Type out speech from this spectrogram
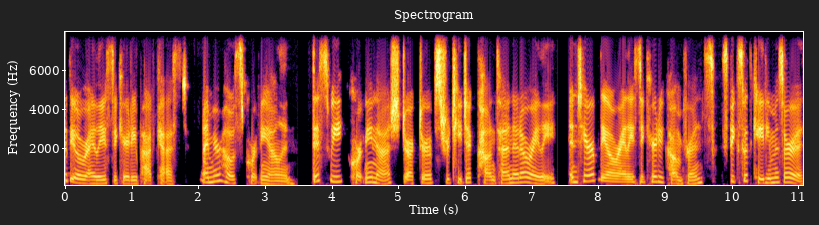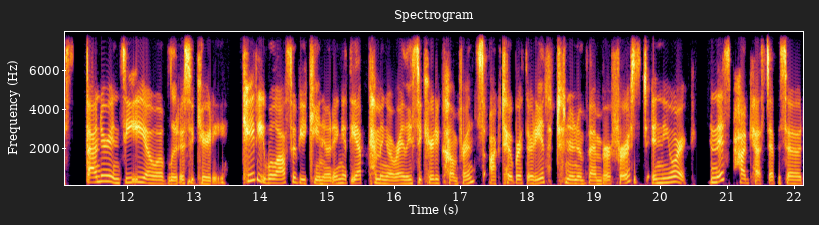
to the O'Reilly Security Podcast. I'm your host, Courtney Allen. This week, Courtney Nash, Director of Strategic Content at O'Reilly and Chair of the O'Reilly Security Conference, speaks with Katie Moussouris, founder and CEO of Luta Security. Katie will also be keynoting at the upcoming O'Reilly Security Conference, October 30th to November 1st in New York. In this podcast episode,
